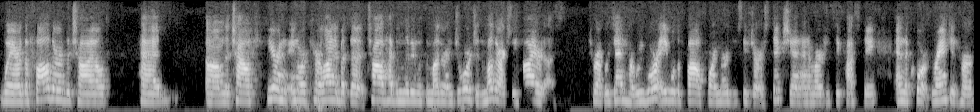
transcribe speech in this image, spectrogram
where the father of the child had um, the child here in, in, North Carolina, but the child had been living with the mother in Georgia. The mother actually hired us to represent her. We were able to file for emergency jurisdiction and emergency custody, and the court granted her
